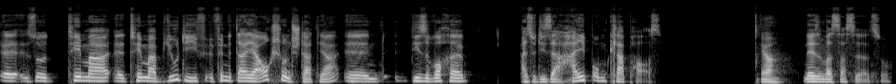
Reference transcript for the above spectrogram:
äh, so Thema äh, Thema Beauty findet da ja auch schon statt, ja? Äh, diese Woche, also dieser Hype um Clubhouse. Ja, Nelson, was sagst du dazu?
